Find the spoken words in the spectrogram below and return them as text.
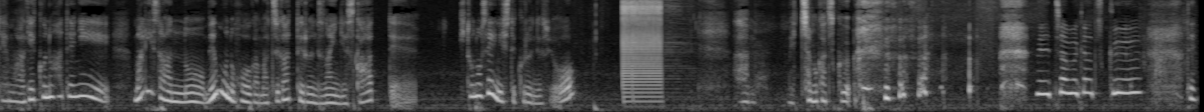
でも挙句の果てにマリさんのメモの方が間違ってるんじゃないんですかって人のせいにしてくるんですよ。あもうめっちゃムカつく。めっちゃムカつく。で、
